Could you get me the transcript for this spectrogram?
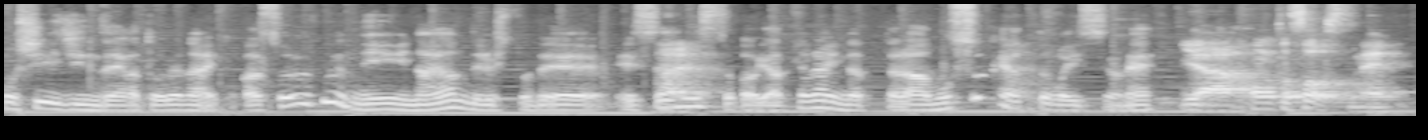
欲しい人材が取れないとか、そういうふうに悩んでる人で、SNS とかをやってないんだったら、もうすぐやった方がいいですよね。いや、本当そうですね。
